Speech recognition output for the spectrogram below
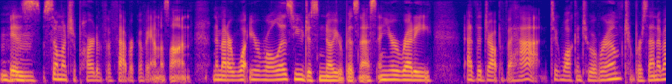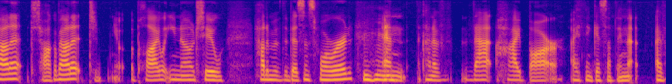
Mm-hmm. is so much a part of the fabric of Amazon. No matter what your role is, you just know your business and you're ready at the drop of a hat to walk into a room, to present about it, to talk about it, to you know, apply what you know to how to move the business forward. Mm-hmm. And kind of that high bar, I think, is something that I've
